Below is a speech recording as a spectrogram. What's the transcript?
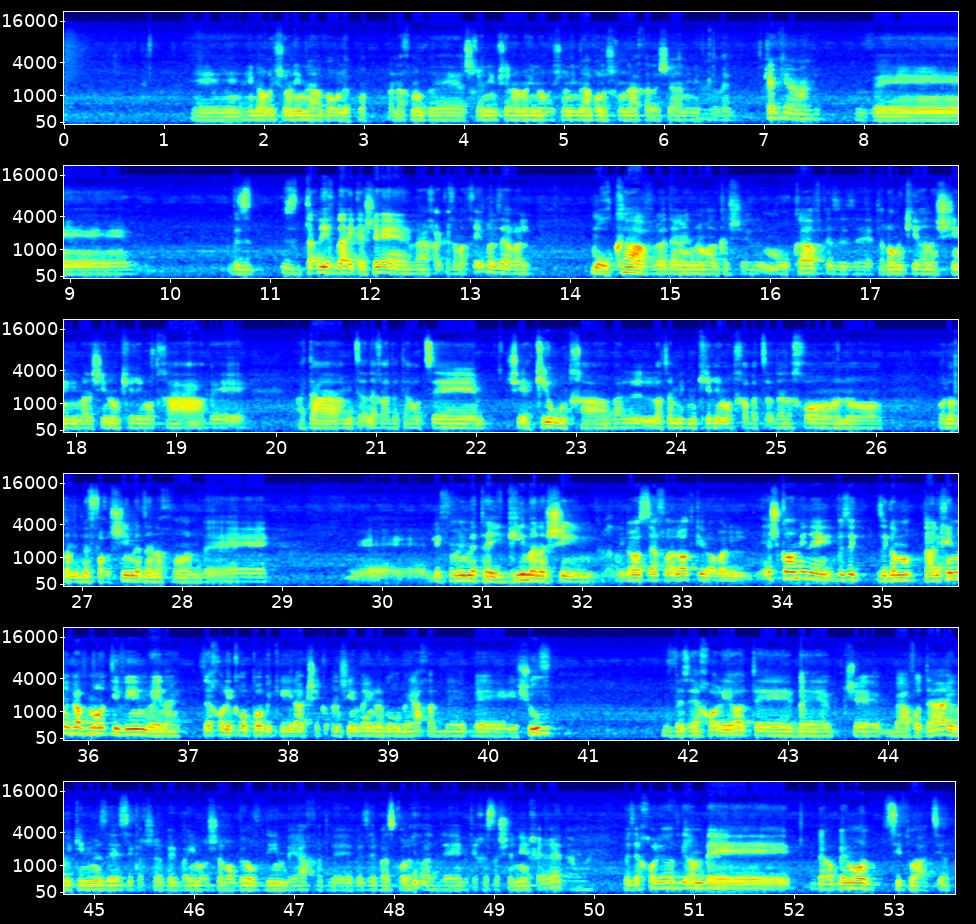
היינו הראשונים לעבור לפה. אנחנו והשכנים שלנו היינו הראשונים לעבור לשכונה החדשה, אני מתכוון. כן, כן, הבנתי. ו... וזה זה תהליך די קשה, אולי אחר כך נרחיב על זה, אבל מורכב, לא יודע אם לומר קשה, זה מורכב כזה, זה, אתה לא מכיר אנשים, אנשים לא מכירים אותך, ואתה מצד אחד אתה רוצה שיכירו אותך, אבל לא תמיד מכירים אותך בצד הנכון, או, או לא תמיד מפרשים את זה נכון, ולפעמים מתייגים אנשים, אני לא עושה הכללות, כאילו, אבל יש כל מיני, וזה זה גם תהליכים אגב מאוד טבעיים בעיניי. זה יכול לקרות פה בקהילה כשאנשים באים לגור ביחד ביישוב, וזה יכול להיות אה, ב- כשבעבודה, אם מקימים איזה עסק עכשיו ובאים עכשיו הרבה עובדים ביחד וזה, ואז כל אחד אה, מתייחס לשני אחרת, וזה יכול להיות גם ב- בהרבה מאוד סיטואציות.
